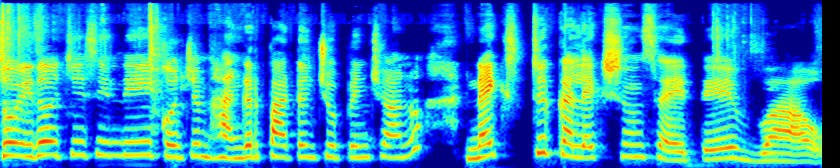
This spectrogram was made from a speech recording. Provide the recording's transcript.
సో ఇది వచ్చేసింది. కొంచెం హ్యాంగర్ ప్యాటర్న్ చూపించాను. నెక్స్ట్ కలెక్షన్స్ అయితే wow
